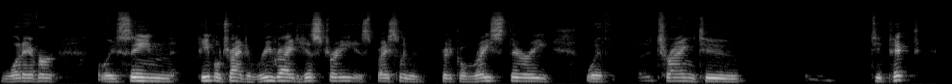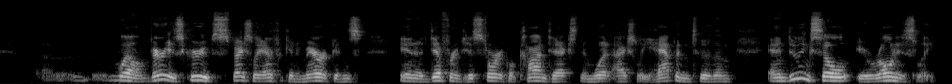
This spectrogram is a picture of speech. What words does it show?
whatever. We've seen people trying to rewrite history, especially with critical race theory, with trying to depict, uh, well, various groups, especially African Americans, in a different historical context than what actually happened to them, and doing so erroneously.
